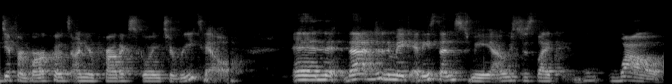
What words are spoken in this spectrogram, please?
different barcodes on your products going to retail. And that didn't make any sense to me. I was just like, wow.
